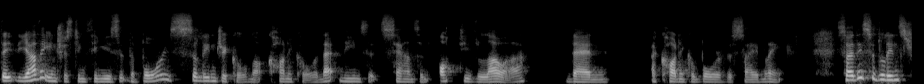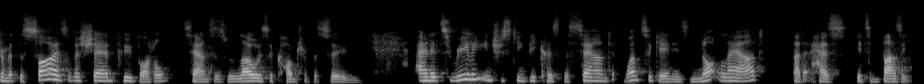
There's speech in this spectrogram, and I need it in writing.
the, the, other interesting thing is that the bore is cylindrical, not conical, and that means it sounds an octave lower than a conical bore of the same length. So this little instrument, the size of a shampoo bottle, sounds as low as a contrabassoon. And it's really interesting because the sound, once again, is not loud, but it has, it's buzzy,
